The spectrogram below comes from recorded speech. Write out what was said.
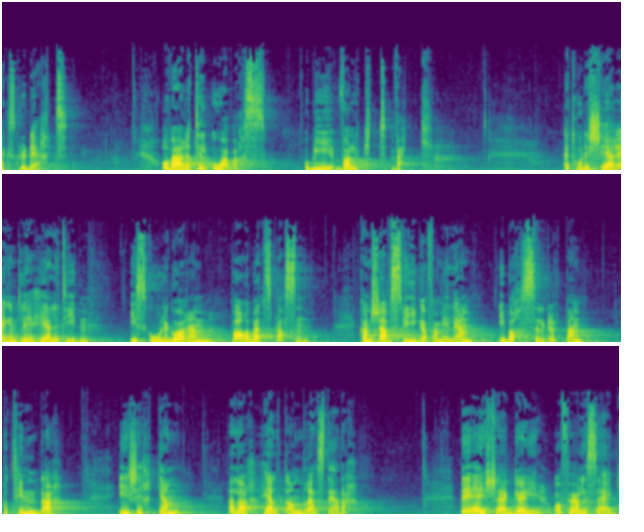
ekskludert. Å være til overs. Å bli valgt vekk. Jeg tror det skjer egentlig hele tiden. I skolegården, på arbeidsplassen, kanskje av svigerfamilien, i barselgruppen, på Tinder, i kirken eller helt andre steder. Det er ikke gøy å føle seg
